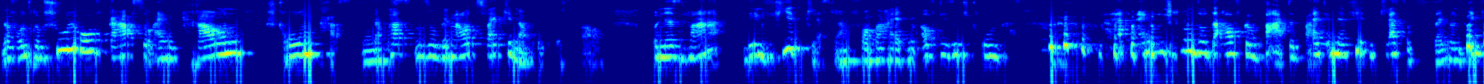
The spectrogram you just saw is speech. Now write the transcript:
Und auf unserem Schulhof gab es so einen grauen Stromkasten. Da passten so genau zwei Kinderpopos drauf. Und es war den Viertklässlern vorbehalten auf diesem Stromkasten. Man hat eigentlich schon so darauf gewartet, bald in der vierten Klasse zu sein. Und,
